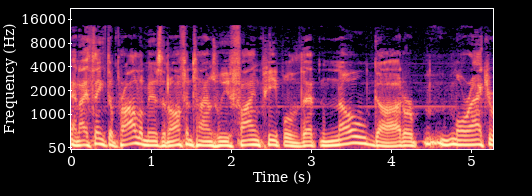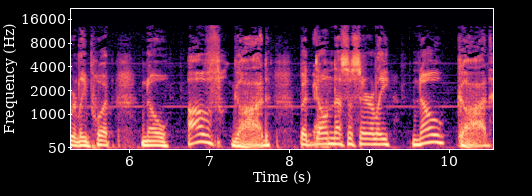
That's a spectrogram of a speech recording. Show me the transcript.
And I think the problem is that oftentimes we find people that know God, or more accurately put, know of God, but yeah. don't necessarily know God.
